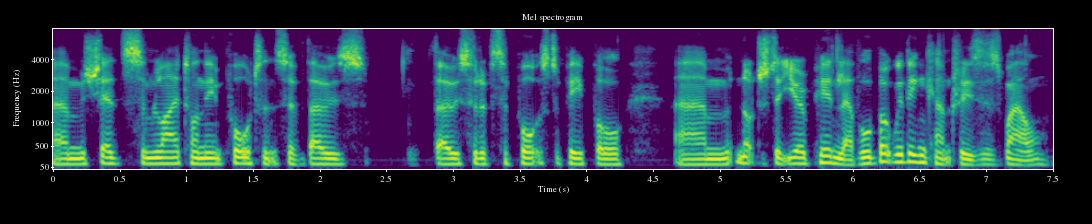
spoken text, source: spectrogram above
um, shed some light on the importance of those those sort of supports to people, um, not just at European level, but within countries as well.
